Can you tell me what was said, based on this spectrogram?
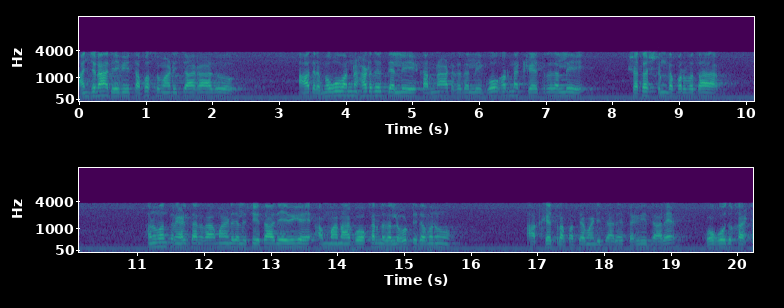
ಅಂಜನಾದೇವಿ ತಪಸ್ಸು ಮಾಡಿದ್ದಾಗ ಅದು. ಆದರೆ ಮಗುವನ್ನು ಹಡೆದಿದ್ದಲ್ಲಿ, ಕರ್ನಾಟಕದಲ್ಲಿ, ಗೋಕರ್ಣ ಕ್ಷೇತ್ರದಲ್ಲಿ ಶತಶೃಂಗ ಪರ್ವತ. ಹನುಮಂತನ ಹೇಳ್ತಾನೆ, ರಾಮಾಯಣದಲ್ಲಿ ಸೀತಾದೇವಿಗೆ ಅಮ್ಮನ ಗೋಕರ್ಣದಲ್ಲಿ ಹುಟ್ಟಿದವನು. ಆ ಕ್ಷೇತ್ರ ಪತ್ತೆ ಮಾಡಿದ್ದಾರೆ, ತೆಗೆದಿದ್ದಾರೆ. ಹೋಗೋದು ಕಷ್ಟ.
